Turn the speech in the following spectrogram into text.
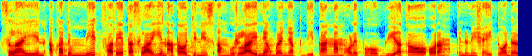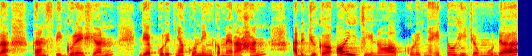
Selain akademik, varietas lain atau jenis anggur lain yang banyak ditanam oleh pehobi atau orang Indonesia itu adalah Transfiguration. Dia kulitnya kuning kemerahan. Ada juga original, kulitnya itu hijau muda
